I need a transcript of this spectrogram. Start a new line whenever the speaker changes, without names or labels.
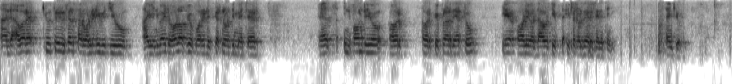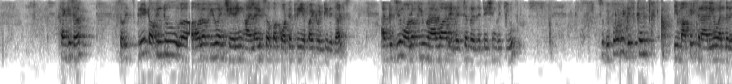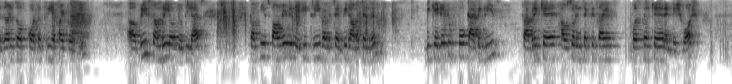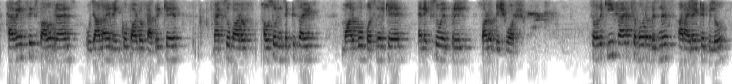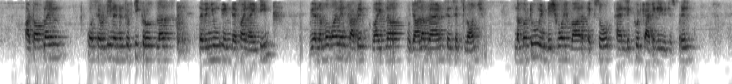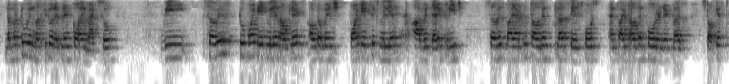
and our Q3 results are already with you. I invite all of you for a discussion on the matter. As informed you, our, our people are there to clear all your doubts if, if at all there is anything. Thank you.
Thank you, sir. So it's great talking to uh, all of you and sharing highlights of our quarter 3 FY20 results. I presume all of you have our investor presentation with you. So before we discuss the market scenario and the results of quarter 3 FY20, a brief summary of Jyothy Labs. Company is founded in 83 by Mr. M.P. Ramachandran. We cater to four categories, fabric care, household insecticides, personal care and dishwash. Having six power brands, Ujala and Henko part of fabric care, Maxo part of household insecticides, Margo personal care, and Exo and Pril part of dishwash. Some of the key facts about our business are highlighted below. Our top line was 1750 crores plus revenue in FY19. We are number one in fabric whitener Ujala brand since its launch. Number two in dishwash bar EXO and liquid category which is Pril. Number two in mosquito repellent coil Maxo. We service 2.8 million outlets out of which 0.86 million are with direct reach serviced by our 2,000-plus sales force and 5,400-plus stockists.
